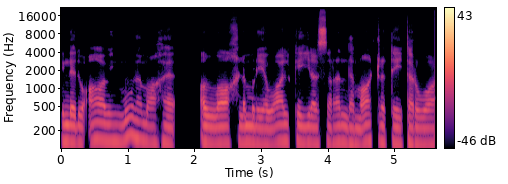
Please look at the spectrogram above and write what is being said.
இந்த துஆவின் மூலமாக அல்லாஹ் நம்முடைய வாழ்க்கையில் சிறந்த மாற்றத்தை தருவார்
